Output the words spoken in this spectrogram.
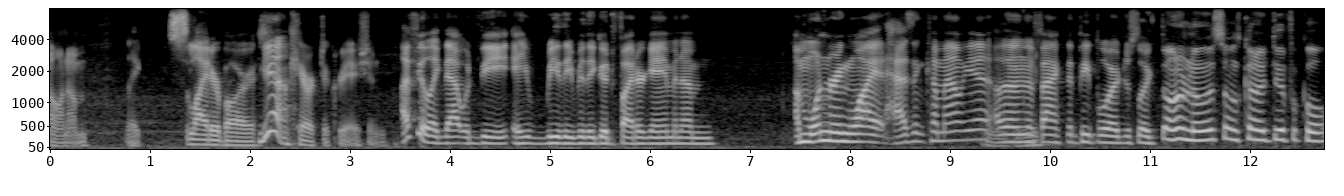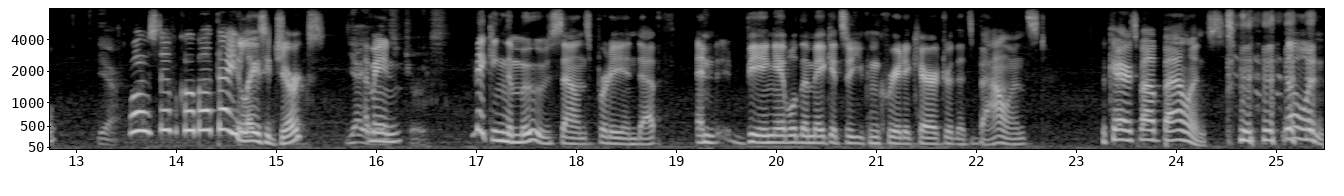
on them, slider bars, Yeah. character creation. I feel like that would be a really really good fighter game, and I'm I'm wondering why it hasn't come out yet, other than the Mhm. fact that people are just like, I don't know, that sounds kind of difficult. Yeah. What was difficult about that, you lazy jerks? Yeah. I mean- lazy jerks. Making the moves sounds pretty in depth, and being able to make it so you can create a character that's balanced. Who cares about balance? No one.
